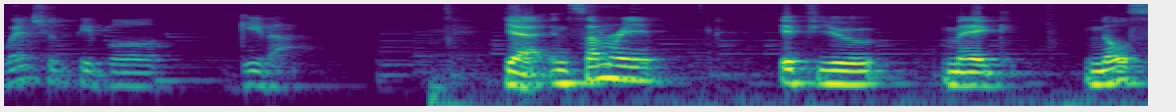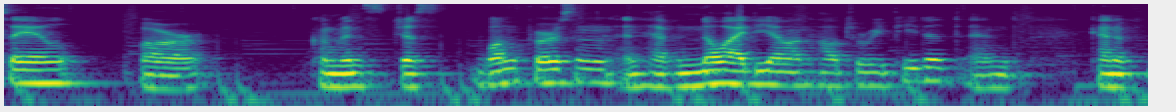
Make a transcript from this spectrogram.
when should people give up? Yeah, in summary, if you make no sale or convince just one person and have no idea on how to repeat it and kind of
